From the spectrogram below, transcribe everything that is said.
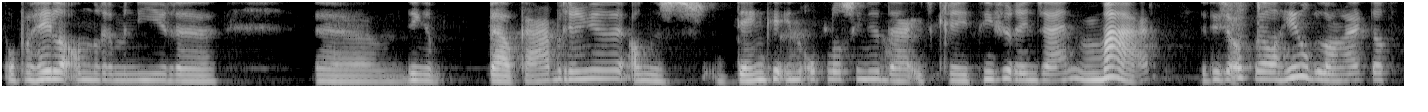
op een hele andere manier uh, dingen bij elkaar brengen, anders denken in oplossingen, daar iets creatiever in zijn. Maar het is ook wel heel belangrijk dat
